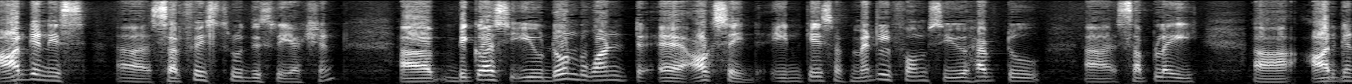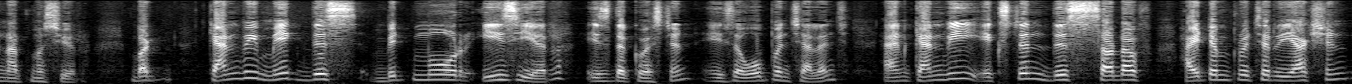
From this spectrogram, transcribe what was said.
argon is surface through this reaction because you do not want oxide in case of metal forms you have to supply argon atmosphere. But can we make this bit more easier is the question is a open challenge and can we extend this sort of high temperature reaction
